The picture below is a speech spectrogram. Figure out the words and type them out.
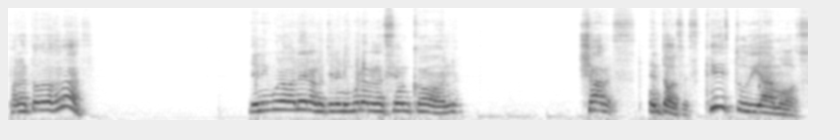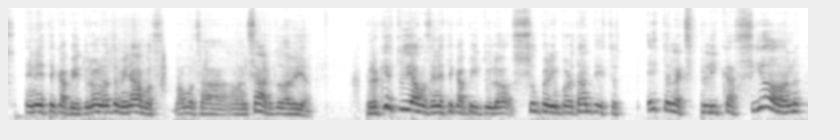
para todos los demás. De ninguna manera no tiene ninguna relación con Chávez. Entonces, ¿qué estudiamos en este capítulo? No terminamos, vamos a avanzar todavía. Pero ¿qué estudiamos en este capítulo? Súper importante. Esto, es la explicación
